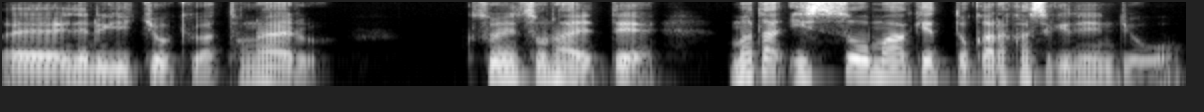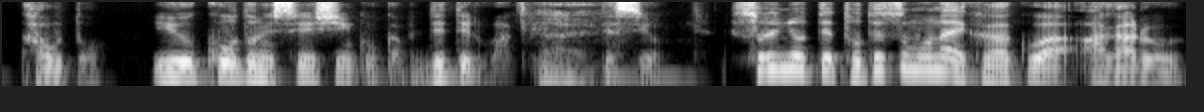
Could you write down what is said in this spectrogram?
えエネルギー供給が唱える。それに備えて、また一層マーケットから化石燃料を買うという行動に先進国が出てるわけですよ。はい、それによってとてつもない価格は上がる。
